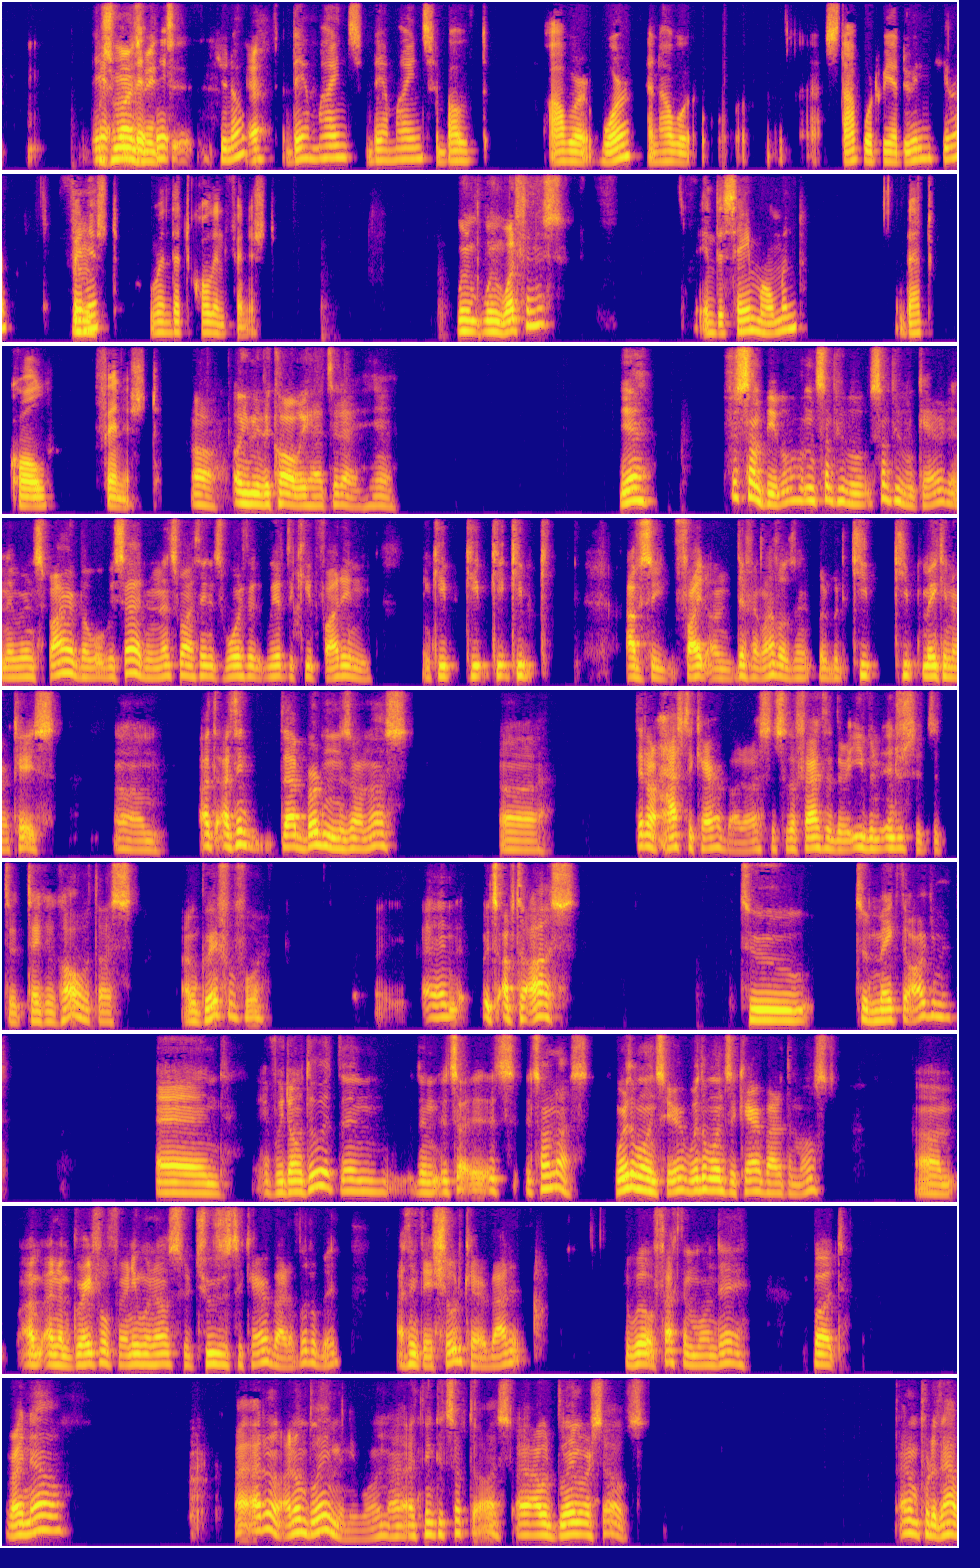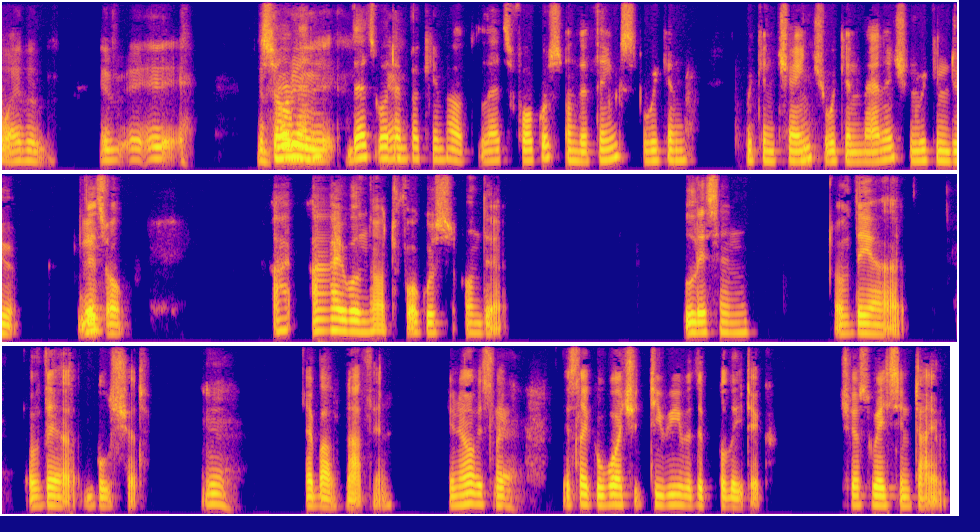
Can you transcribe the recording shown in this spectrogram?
which reminds they- me, they- you know, Yeah. their minds their minds about our war and our stuff what we are doing here mhm. finished when that calling finished. when when what finished? In the same moment that call finished. Oh, oh, you mean the call we had today? Yeah, yeah. For some people, I mean, some people, some people cared and they were inspired by what we said, and that's why I think it's worth it. We have to keep fighting and keep, keep, keep, keep. Obviously, fight on different levels, but but keep keep making our case. Um, I th- I think that burden is on us. Uh, they don't have to care about us, and so the fact that they're even interested to to take a call with us, I'm grateful for and it's up to us to to make the argument and if we don't do it then then it's it's it's on us we're the ones here we're the ones that care about it the most um I'm, and i'm grateful for anyone else who chooses to care about it a little bit i think they should care about it it will affect them one day but right now I, I don't know. I don't blame anyone. I, I think it's up to us. I, I would blame ourselves. I don't put it that way, but if it, the so burden, that's what yeah. I'm talking about. Let's focus on the things we can we can change, we can manage, and we can do. Yeah. That's all. I I will not focus on the listen of their uh, of their bullshit yeah, about nothing. You know, it's like yeah, it's like watching TV with the politic, just wasting time.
